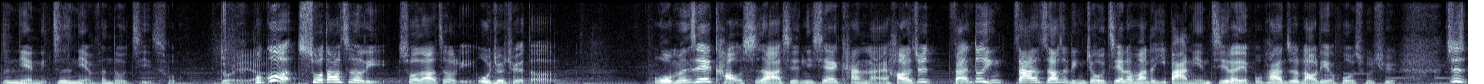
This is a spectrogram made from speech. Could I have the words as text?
这年龄，这是年份都记错，对呀。不过说到这里，说到这里，我就觉得我们这些考试啊，其实你现在看来，好了，就反正都已经大家都知道是零九届了嘛，都一把年纪了，也不怕就老脸豁出去，就是。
